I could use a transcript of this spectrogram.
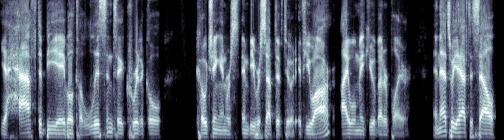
You have to be able to listen to critical coaching and re- and be receptive to it. If you are, I will make you a better player. And that's what you have to sell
